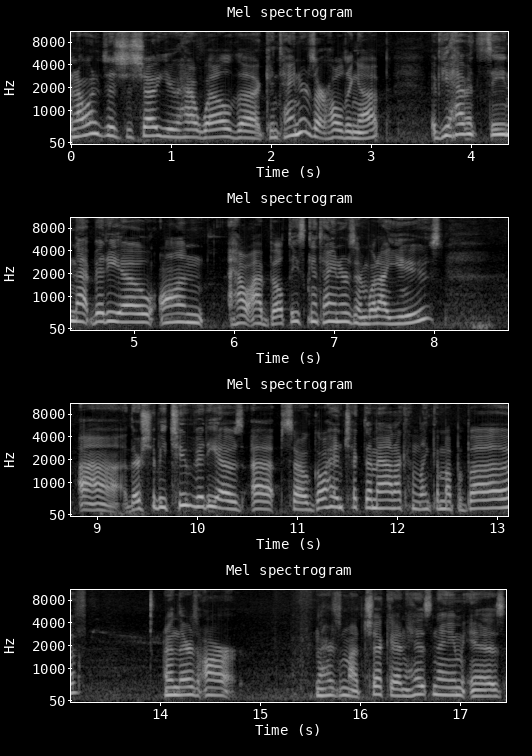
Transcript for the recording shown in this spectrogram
And I wanted to just show you how well the containers are holding up. If you haven't seen that video on how I built these containers and what I used, uh, there should be two videos up. So go ahead and check them out. I can link them up above. And there's our, there's my chicken. His name is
